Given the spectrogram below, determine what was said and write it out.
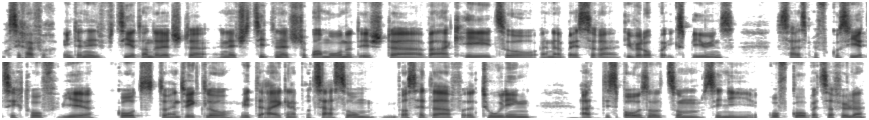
was ich einfach identifiziert habe in der letzten, in letzter Zeit, in den letzten paar Monaten, ist der Weg hin zu einer besseren Developer Experience. Das heißt, man fokussiert sich darauf, wie geht der Entwickler mit dem eigenen Prozess um, was hat er für ein Tooling at disposal, um seine Aufgaben zu erfüllen.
